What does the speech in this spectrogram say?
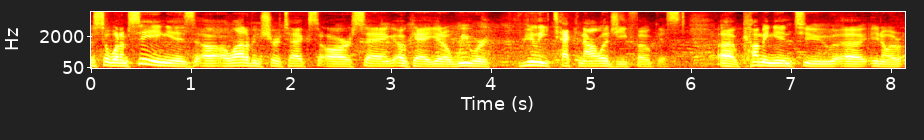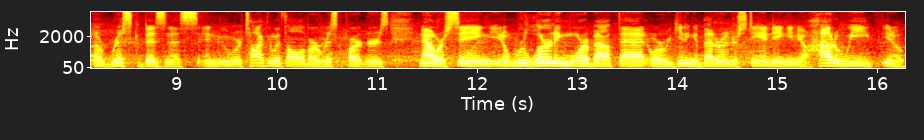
So what I'm seeing is uh, a lot of insurtechs are saying, okay, you know, we were really technology focused uh, coming into uh, you know a, a risk business and we're talking with all of our risk partners. Now we're seeing, you know, we're learning more about that, or we're getting a better understanding. And, you know, how do we, you know,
